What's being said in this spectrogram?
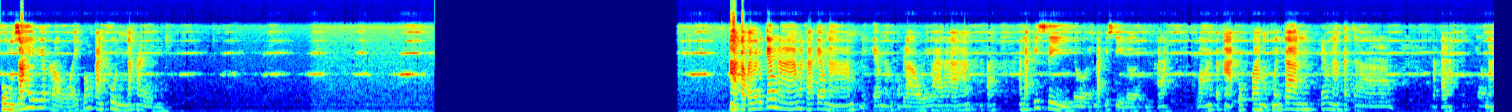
คลุมซะให้เรียบร้อย ป้องกันฝุ่นนะคะ อะต่อไปมาดูแก้วน้ำนะคะ แก้วน้ำนี่แก้วน้ำของเราเวลาล้างนะคะ อันดับที่สี่เลยอันดับที่สี่เลยนะคะล้างสะอาดปุ๊บปั้มเหมือนกันแก้วน้ำกระจายนะคะแก้วน้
